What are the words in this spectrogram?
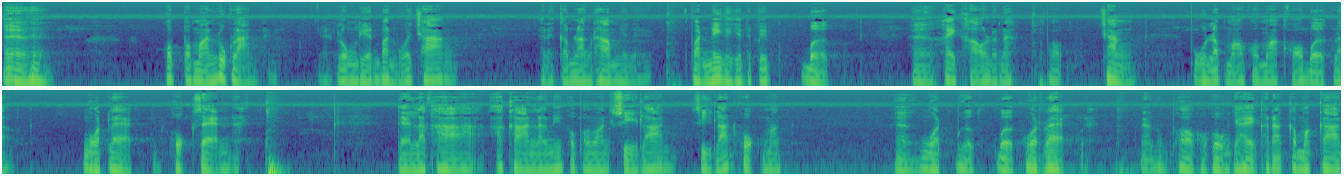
เออกประมาณลูกหลาน โรงเรียนบ้านหัวช้างกำลังทำอยู่เนี่ยวันนี้ก็จะไปเบิกให้เขาแล้วนะเพราะ ช่างผู้รับเหมาเขามาขอเบิกแล้วงดแรกหกแสนแต่ราคาอาคารหลังนี้ก็ประมาณสี่ล้านสี่ล้านหกมั้งงวดเบิกเบิกงวดแรกนะหลวงพ่อก็คงจะให้คณะกรรมการ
